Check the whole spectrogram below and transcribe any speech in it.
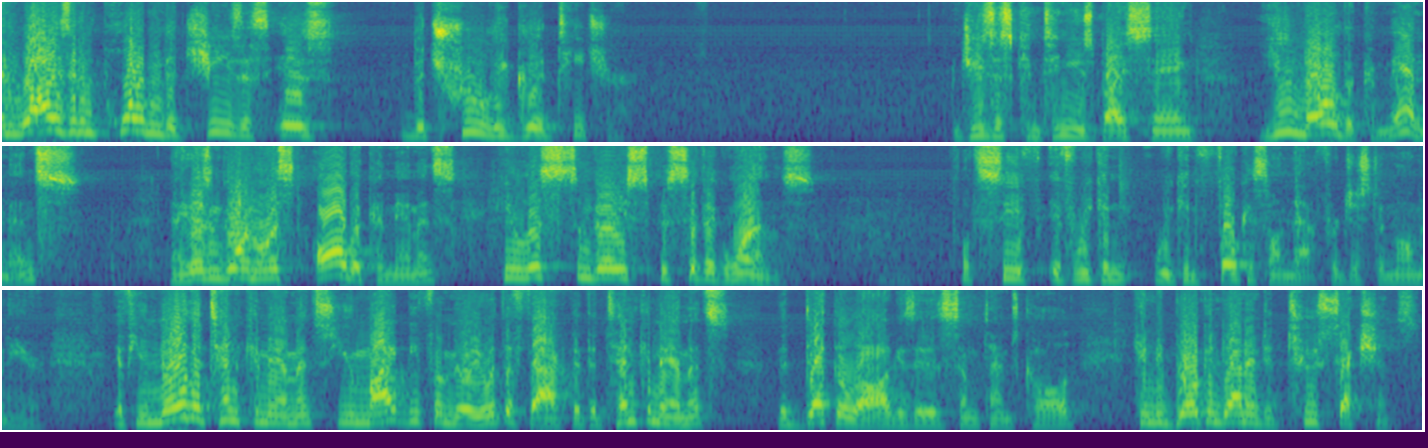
And why is it important that Jesus is the truly good teacher? Jesus continues by saying, You know the commandments. Now, he doesn't go and list all the commandments, he lists some very specific ones. Let's see if, if we, can, we can focus on that for just a moment here. If you know the Ten Commandments, you might be familiar with the fact that the Ten Commandments, the Decalogue as it is sometimes called, can be broken down into two sections.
